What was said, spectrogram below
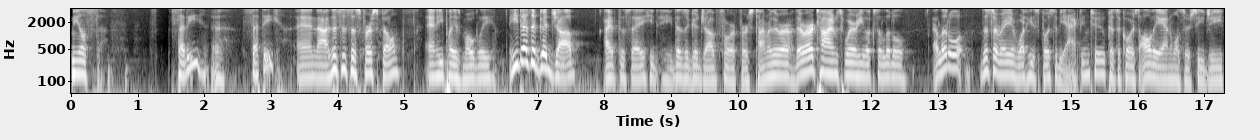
Neel Sethi uh, Sethi, and uh, this is his first film, and he plays Mowgli. He does a good job. I have to say he he does a good job for a first timer. There are there are times where he looks a little a little disarray of what he's supposed to be acting to because of course all the animals are cg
